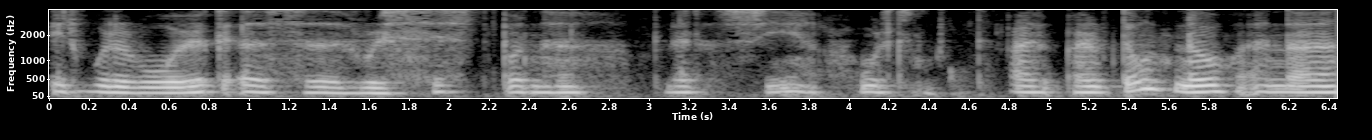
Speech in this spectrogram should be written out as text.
it will work as a resist but uh, let us see. I will. I I don't know, and uh,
